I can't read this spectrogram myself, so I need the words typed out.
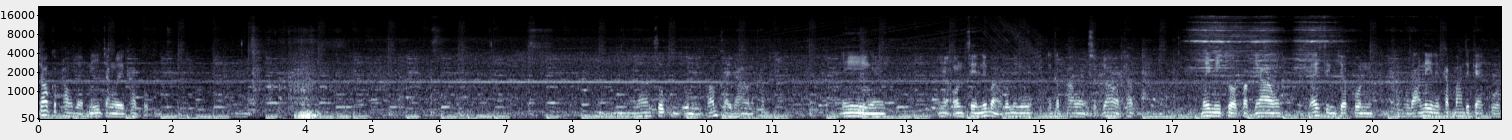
ชอบกะเพราแบบนี้จังเลยครับผมแล้วน้ำซุปอุ่นๆพร้อมไข่ดาวนะครับ นี่ไงเนี่ยออนเซนหรือเปล่าก็ไม่รู้แต่กะเพราสุดยอดครับ ไม่มีถั่วฝักยาวได้สิ่งเจือปนร้านนี้เลยครับ บ้านจะแก่โกน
